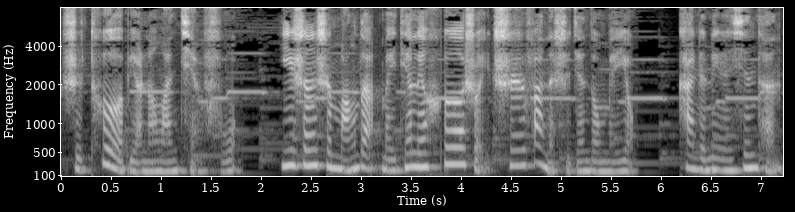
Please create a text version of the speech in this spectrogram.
是特别能玩潜伏，医生是忙的，每天连喝水、吃饭的时间都没有，看着令人心疼。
